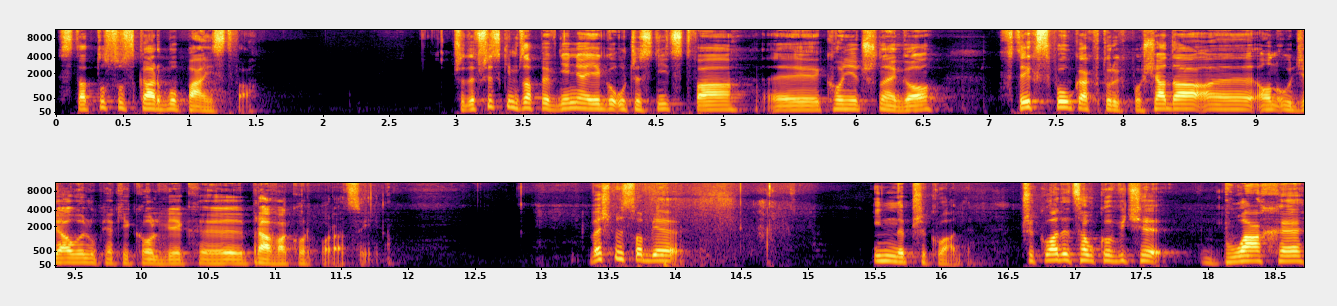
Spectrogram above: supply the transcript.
statusu skarbu państwa. Przede wszystkim zapewnienia jego uczestnictwa e, koniecznego w tych spółkach, w których posiada e, on udziały lub jakiekolwiek e, prawa korporacyjne. Weźmy sobie inne przykłady. Przykłady całkowicie błahe,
